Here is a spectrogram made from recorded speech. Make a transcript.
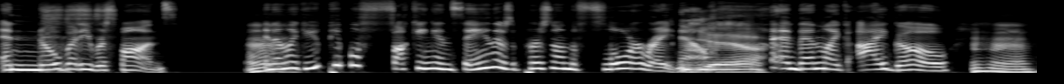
And nobody responds. And I'm like, you people fucking insane. There's a person on the floor right now. Yeah. And then like I go mm-hmm.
